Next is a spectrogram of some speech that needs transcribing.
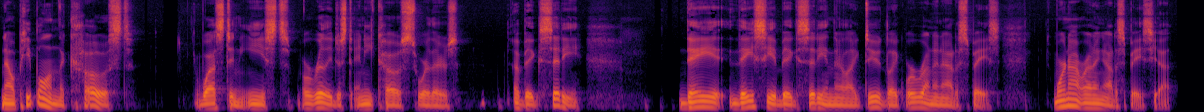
Now, people on the coast, west and east, or really just any coast where there's a big city, they they see a big city and they're like, "Dude, like we're running out of space." We're not running out of space yet.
